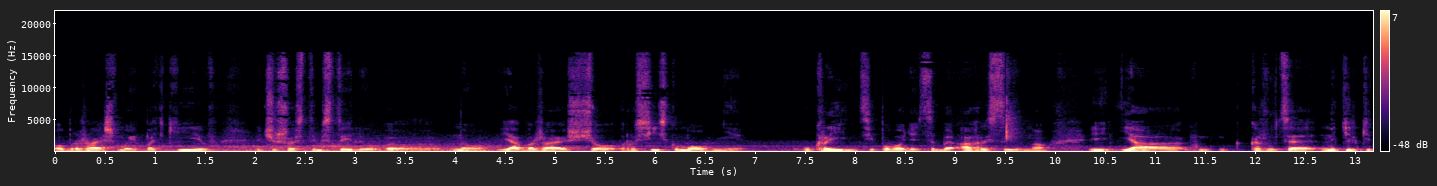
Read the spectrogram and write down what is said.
ображаєш моїх батьків чи щось в тим стилю. Е, ну, я вважаю, що російськомовні українці поводять себе агресивно. І я кажу це не тільки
